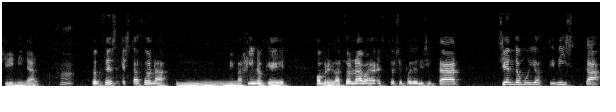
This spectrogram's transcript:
criminal. Hmm. Entonces, esta zona, mm, me imagino que, hombre, la zona, esto se puede visitar, siendo muy optimista,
